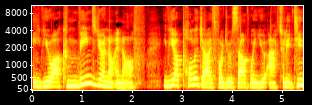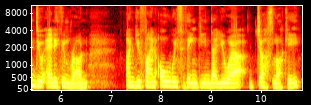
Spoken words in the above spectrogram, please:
if you are convinced you're not enough, if you apologize for yourself when you actually didn't do anything wrong, and you find always thinking that you were just lucky,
